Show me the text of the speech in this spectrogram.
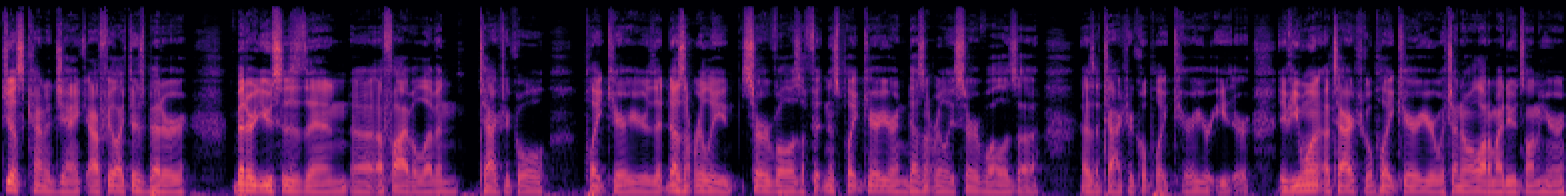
just kind of jank. I feel like there's better better uses than uh, a 511 tactical plate carrier that doesn't really serve well as a fitness plate carrier and doesn't really serve well as a as a tactical plate carrier either. If you want a tactical plate carrier, which I know a lot of my dudes on here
